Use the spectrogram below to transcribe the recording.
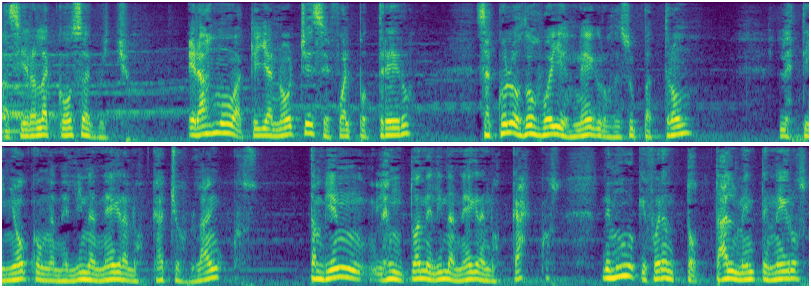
Así era la cosa, Huicho. Erasmo aquella noche se fue al potrero, sacó los dos bueyes negros de su patrón, les tiñó con anelina negra los cachos blancos, también les untó anelina negra en los cascos, de modo que fueran totalmente negros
